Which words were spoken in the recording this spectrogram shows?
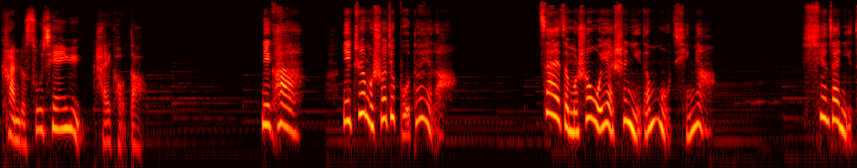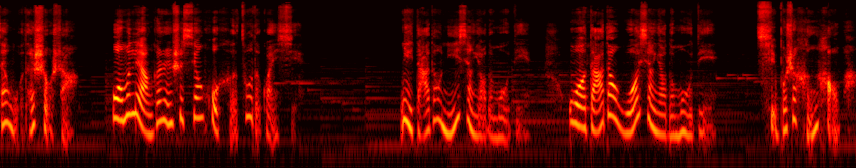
看着苏千玉，开口道：“你看，你这么说就不对了。再怎么说，我也是你的母亲呀。现在你在我的手上，我们两个人是相互合作的关系。你达到你想要的目的，我达到我想要的目的，岂不是很好吗？”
